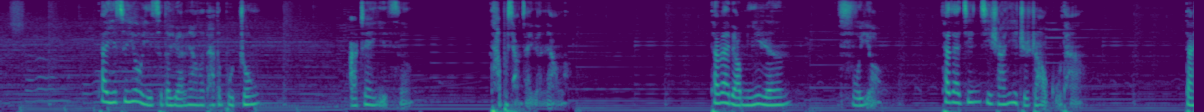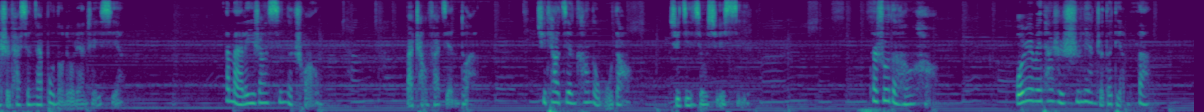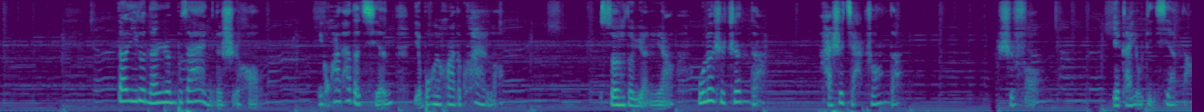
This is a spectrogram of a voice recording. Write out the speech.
她一次又一次的原谅了他的不忠。而这一次，她不想再原谅了。他外表迷人，富有，他在经济上一直照顾他。但是他现在不能留恋这些。他买了一张新的床，把长发剪短，去跳健康的舞蹈，去进修学习。他说的很好，我认为他是失恋者的典范。当一个男人不再爱你的时候。你花他的钱也不会花的快乐。所有的原谅，无论是真的，还是假装的，是否也该有底线呢？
